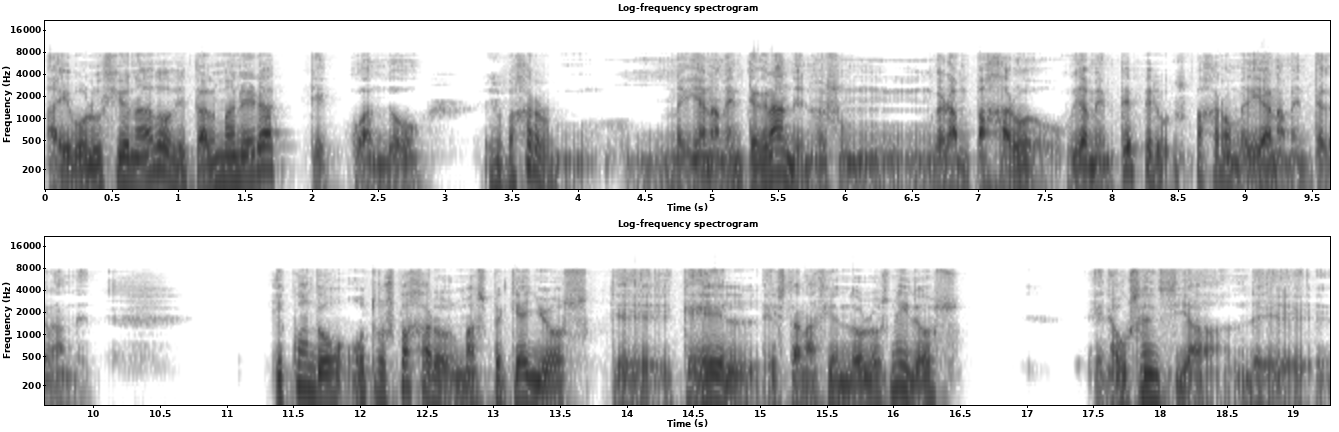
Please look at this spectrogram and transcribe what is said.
ha evolucionado de tal manera que cuando es un pájaro medianamente grande, no es un gran pájaro, obviamente, pero es un pájaro medianamente grande. Y cuando otros pájaros más pequeños que, él están haciendo los nidos, en ausencia del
